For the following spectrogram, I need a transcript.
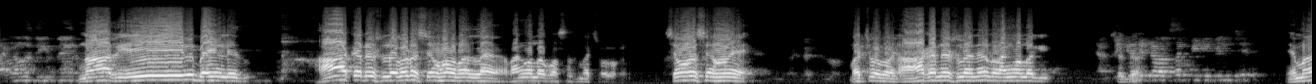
రంగంలో దిగిపోయారు. నాకు ఏమీ భయం లేదు. ఆఖరి దశలో కూడా సింహం రంగంలోకి వస్తుంది మర్చిపోకండి. సింహం సింహమే. మర్చిపోకండి. ఆఖరి నిమిషంలోనే రంగంలోకి ఏమా?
